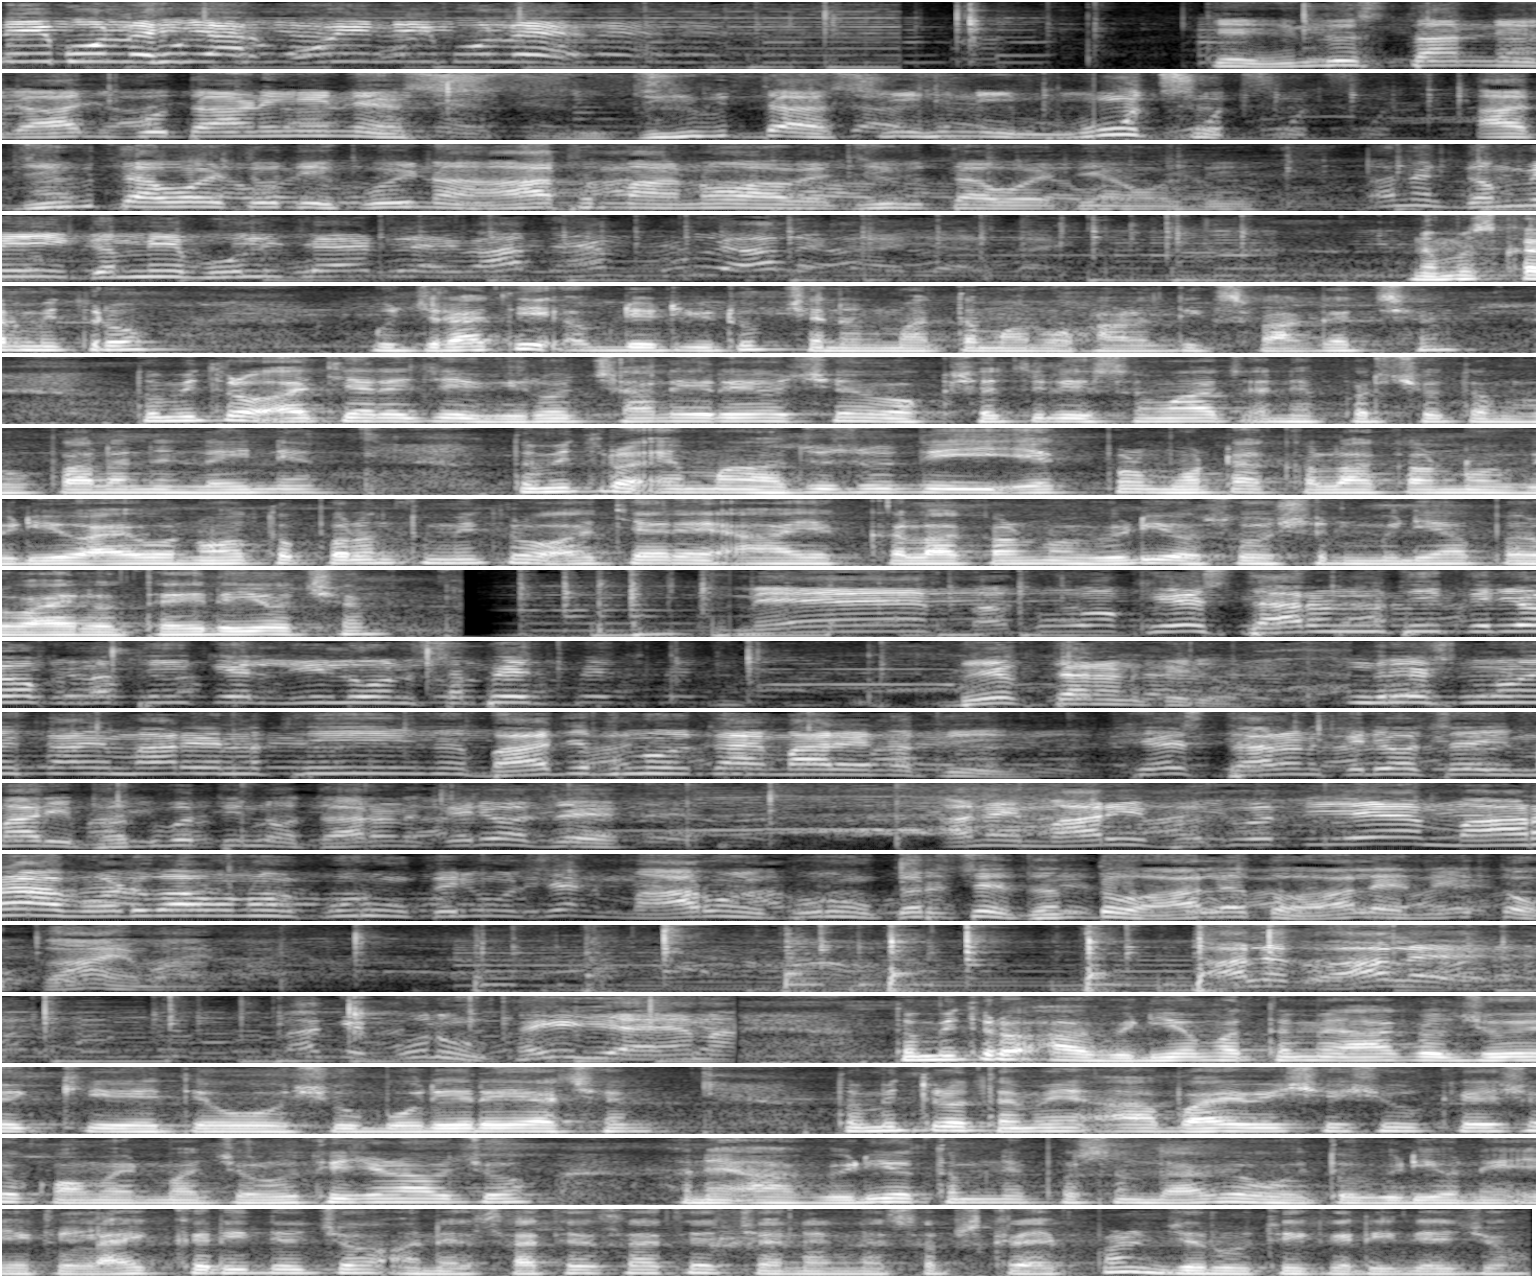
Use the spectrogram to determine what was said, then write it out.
નહીં બોલે યાર કોઈ નહીં બોલે. કે હિન્દુસ્તાનની રાજપૂતાણી ને જીવતા સિંહની મૂછ આ જીવતા હોય સુધી કોઈના હાથમાં ન આવે જીવતા હોય ત્યાં સુધી. અને ગમે ગમે બોલી જાય એટલે વાત એમ થોડી હાલે. નમસ્કાર મિત્રો ગુજરાતી અપડેટ યુટ્યુબ ચેનલમાં તમારું હાર્દિક સ્વાગત છે. તો મિત્રો, અત્યારે જે વિરોધ ચાલી રહ્યો છે ક્ષત્રિય સમાજ અને પરસોત્તમ રૂપાલાને લઈને, તો મિત્રો, એમાં હજુ સુધી એક પણ મોટા કલાકારનો વીડિયો આવ્યો નહોતો, પરંતુ મિત્રો, અત્યારે આ એક કલાકારનો વીડિયો સોશિયલ મીડિયા પર વાયરલ થઈ રહ્યો છે. મેં ભગવો ખેસ ધારણ નથી કર્યો નથી કે લીલો સફેદ ભેગ ધારણ કર્યો. કોંગ્રેસ નો કાંઈ મારે નથી ને ભાજપ નો કાંઈ મારે નથી. ખેસ ધારણ કર્યો છે એ મારી ભગવતીનો ધારણ કર્યો છે. અને મારી ભગવતીએ મારા વડવાઓનું પૂરું કર્યું છે મારું પૂરું કરશે. ધંધો હાલે તો હાલે, નહીં તો કાંઈ હાલે તો હાલે. બાકી પૂરું થઈ જાય એમાં. તો મિત્રો, આ વિડીયોમાં તમે આગળ જોયું કે તેઓ શું બોલી રહ્યા છે. તો મિત્રો, તમે આ ભાઈ વિશે શું કહેશો કોમેન્ટમાં જરૂરથી જણાવજો. અને આ વીડિયો તમને પસંદ આવ્યો હોય તો વિડીયોને એક લાઇક કરી દેજો અને સાથે સાથે ચેનલને સબસ્ક્રાઈબ પણ જરૂરથી કરી દેજો.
